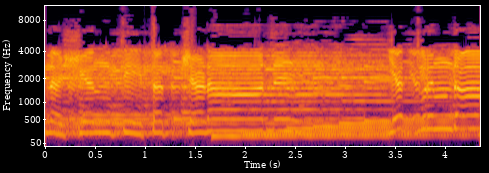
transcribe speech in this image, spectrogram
नश्यन्ति तत्क्षणात्। यद्वृन्दावनमासाद्य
